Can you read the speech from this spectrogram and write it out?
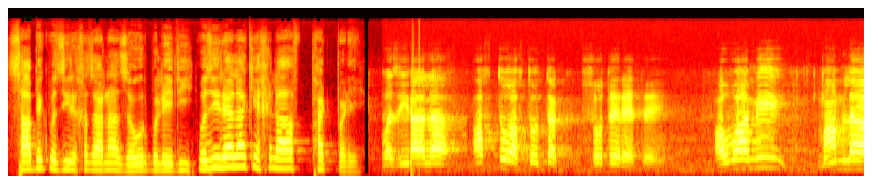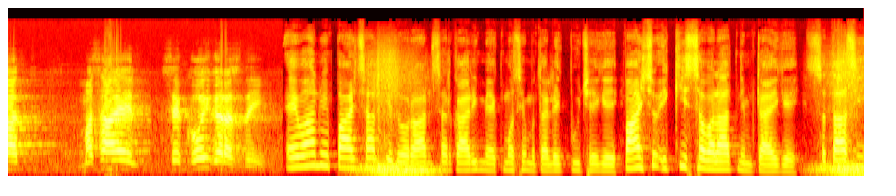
سابق وزیر خزانہ ظہور بلیدی۔ وزیر اعلیٰ کے خلاف پھٹ پڑے۔ وزیر اعلیٰ ہفتوں ہفتوں تک سوتے رہتے ہیں۔ عوامی معاملات مسائل سے کوئی غرض نہیں۔ ایوان میں پانچ سال کے دوران سرکاری محکموں سے متعلق پوچھے گئے، پانچ سو اکیس سوالات نمٹائے گئے۔ ستاسی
